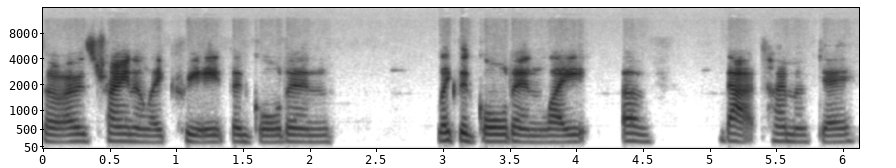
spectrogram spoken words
So I was trying to like create the golden, like the golden light of that time of day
